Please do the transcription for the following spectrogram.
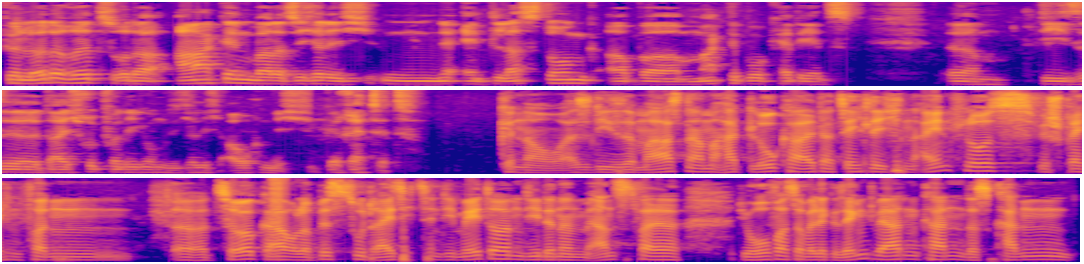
Für Lodderitz oder Aachen war das sicherlich eine Entlastung, aber Magdeburg hätte jetzt ähm, diese Deichrückverlegung sicherlich auch nicht gerettet. Genau, also diese Maßnahme hat lokal tatsächlich einen Einfluss. Wir sprechen von äh, circa oder bis zu 30 Zentimetern, die dann im Ernstfall die Hochwasserwelle gesenkt werden kann. Das kann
